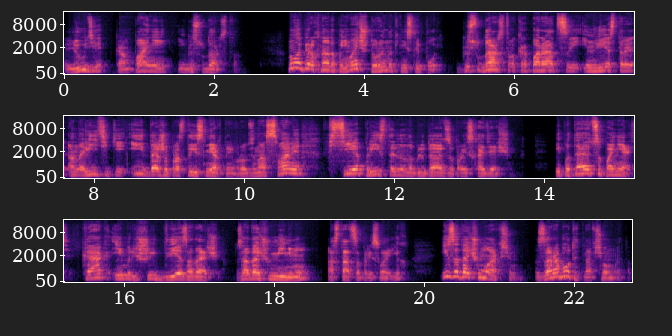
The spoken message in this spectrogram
люди, компании и государство. Ну, во-первых, надо понимать, что рынок не слепой. Государства, корпорации, инвесторы, аналитики и даже простые смертные вроде нас с вами все пристально наблюдают за происходящим. И пытаются понять, как им решить две задачи. Задачу минимум – остаться при своих, и задачу максимум – заработать на всем этом.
